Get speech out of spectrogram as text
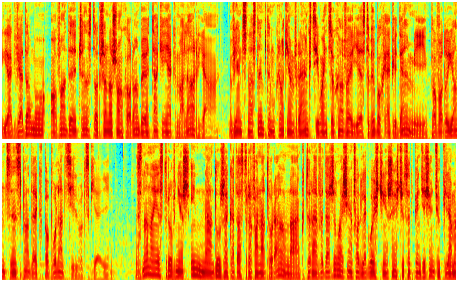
Jak wiadomo, owady często przenoszą choroby takie jak malaria, więc następnym krokiem w reakcji łańcuchowej jest wybuch epidemii powodujący spadek populacji ludzkiej. Znana jest również inna duża katastrofa naturalna, która wydarzyła się w odległości 650 km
